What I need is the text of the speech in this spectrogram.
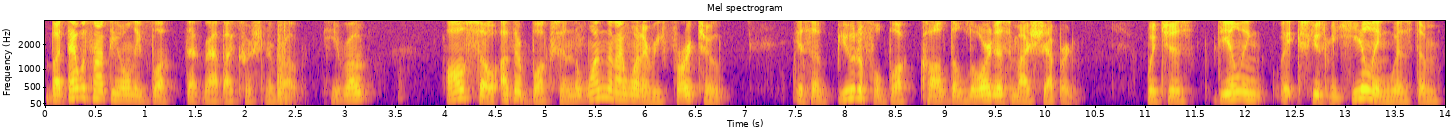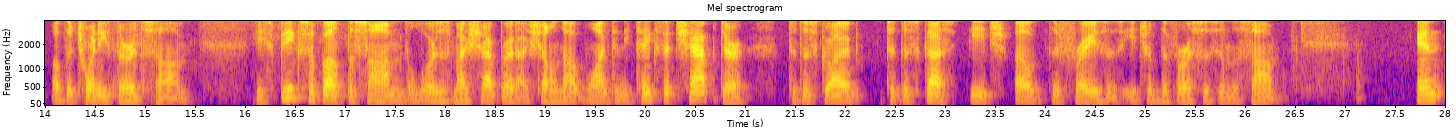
But that was not the only book that Rabbi Kushner wrote. He wrote also other books, and the one that I want to refer to is a beautiful book called The Lord is My Shepherd, which is dealing, excuse me, healing wisdom of the 23rd Psalm. He speaks about the Psalm, The Lord is my shepherd, I shall not want, and he takes a chapter to describe to discuss each of the phrases, each of the verses in the Psalm. And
